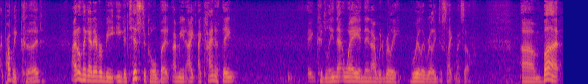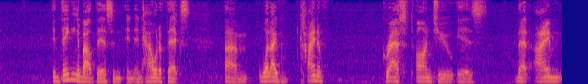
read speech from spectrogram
I probably could. I don't think I'd ever be egotistical, but I mean, I, I kind of think it could lean that way, and then I would really, really, really dislike myself. Um, but in thinking about this and, and, and how it affects um, what I've kind of grasped onto is that I'm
